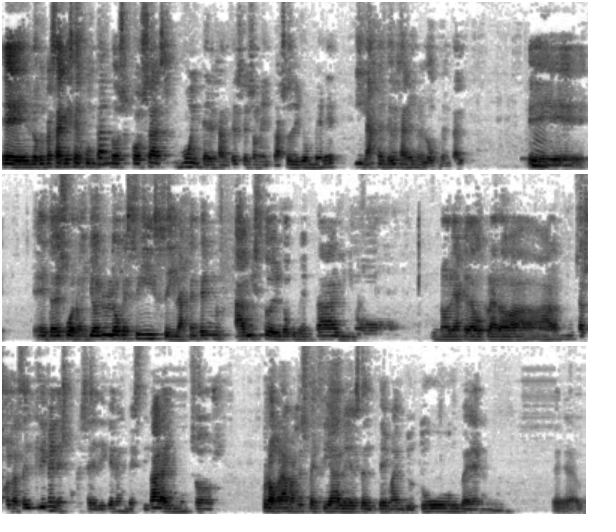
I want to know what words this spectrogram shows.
Eh, lo que pasa es que se juntan dos cosas muy interesantes, que son el caso de John Bennett y la gente que sale en el documental. Eh, entonces, bueno, yo lo que sí, si la gente ha visto el documental y no, no le ha quedado claro a muchas cosas del crimen, es que se dediquen a investigar. Hay muchos programas especiales del tema en YouTube, en, eh,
